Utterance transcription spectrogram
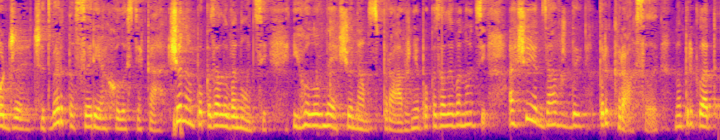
Отже, четверта серія холостяка. Що нам показали в анонсі? І головне, що нам справжнє показали в анонсі, а що, як завжди, прикрасили. Наприклад,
